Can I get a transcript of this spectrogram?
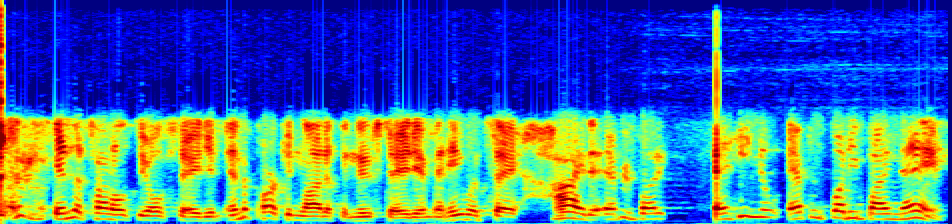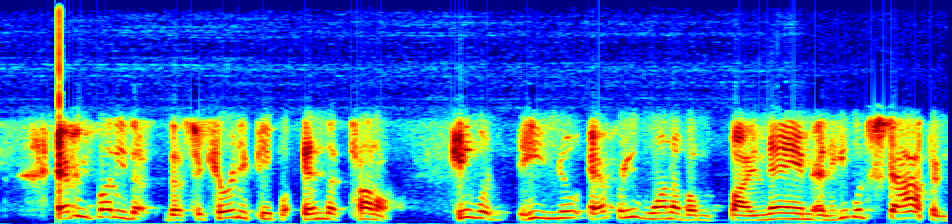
in the tunnel at the old stadium, in the parking lot at the new stadium, and he would say hi to everybody and he knew everybody by name. Everybody, the, the security people in the tunnel, he would he knew every one of them by name, and he would stop and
